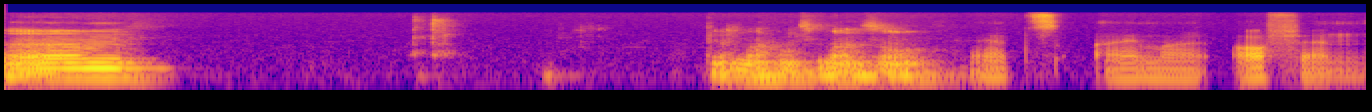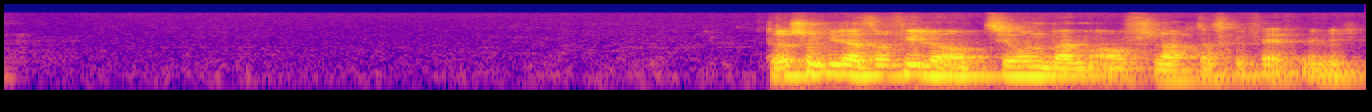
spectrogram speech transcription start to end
Ähm, wir machen es mal so. Jetzt einmal offen. Du hast schon wieder so viele Optionen beim Aufschlag, das gefällt mir nicht.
